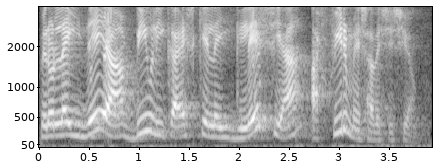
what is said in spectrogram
Pero la idea bíblica es que la iglesia afirme esa decisión.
